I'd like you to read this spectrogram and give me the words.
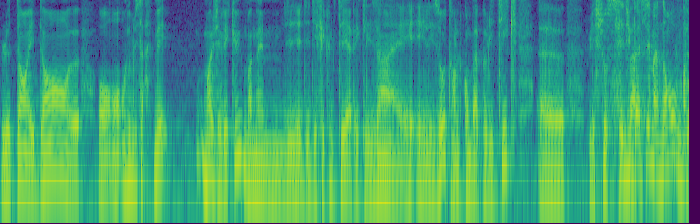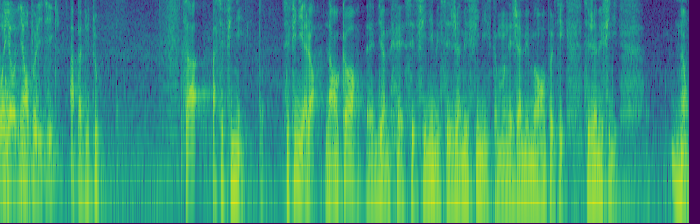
le temps aidant, euh, on, on, oublie ça. Mais moi, j'ai vécu moi-même des, difficultés avec les uns et, les autres dans le combat politique. les choses. C'est du passé maintenant ou vous pourriez revenir en politique? Ah, pas du tout. Ça? Ah, c'est fini. C'est fini. Alors, là encore, vous allez me dire, mais c'est fini, mais c'est jamais fini, comme on n'est jamais mort en politique. C'est jamais fini. Non.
